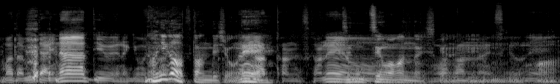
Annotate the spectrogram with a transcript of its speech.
また見たいなっていうような気持ち何があったんでしょうね。何があったんですかね全然わかんないですけどね。わかんないですけどね。は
